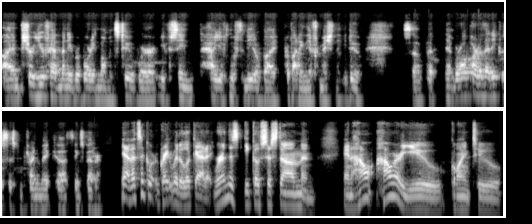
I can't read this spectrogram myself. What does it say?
I'm sure you've had many rewarding moments too, where you've seen how you've moved the needle by providing the information that you do. So, but and we're all part of that ecosystem trying to make uh, things better. Yeah, that's a great way to look at it. We're in this ecosystem, and and how how are you going to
